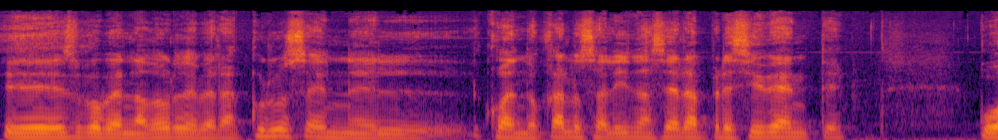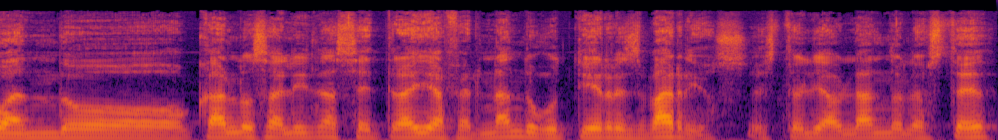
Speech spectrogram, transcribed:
es gobernador de Veracruz en el, cuando Carlos Salinas era presidente, cuando Carlos Salinas se trae a Fernando Gutiérrez Barrios, estoy hablándole a usted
